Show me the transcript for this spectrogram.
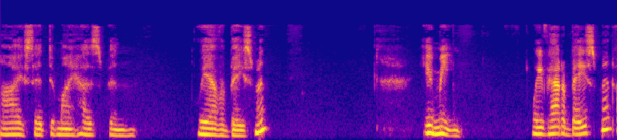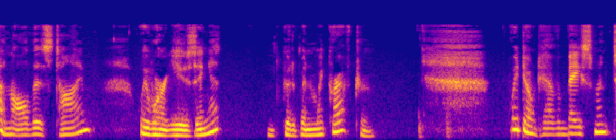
I said to my husband, We have a basement? You mean we've had a basement and all this time? We weren't using it. It could have been my craft room. We don't have a basement.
